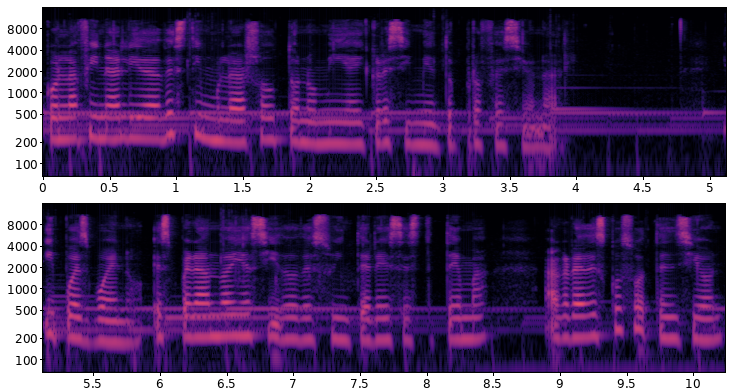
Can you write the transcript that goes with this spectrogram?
con la finalidad de estimular su autonomía y crecimiento profesional. Y pues bueno, esperando haya sido de su interés este tema, agradezco su atención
